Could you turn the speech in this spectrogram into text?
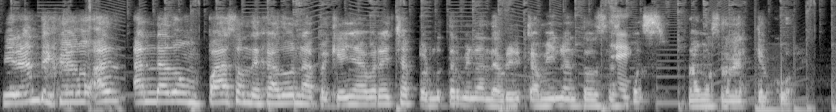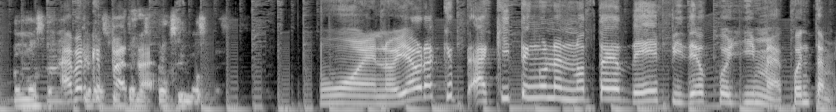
Mira, han dejado, han, dado un paso, han dejado una pequeña brecha, pero no terminan de abrir camino, entonces pues vamos a ver qué ocurre. Vamos a ver, qué, pasa en los próximos meses. Bueno, y ahora que aquí tengo una nota de Fideo Kojima, cuéntame.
